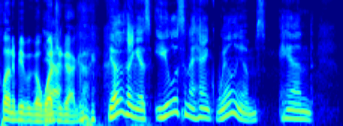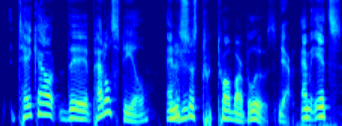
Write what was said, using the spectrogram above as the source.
Plenty of people go, what Yeah. you got? The other thing is, you listen to Hank Williams and take out the pedal steel, and it's mm-hmm. just twelve bar blues. Yeah. I mean it's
